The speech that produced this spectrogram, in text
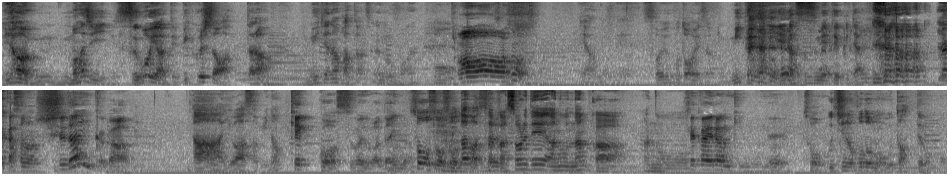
う「いやマジすごいやん」ってびっくりしたわって言ったら見てなかったんですよね僕はね。んうん。ああそう。なんですかいやもうねそういうこと多いですよ。見てない映画進めてきたりな。んかその主題歌がああ夜遊びの？結構すごい話題になって。そうそうそうだからそれだからそれであのなんかあの世界ランキングね。そううちの子供歌ってももう。ん。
